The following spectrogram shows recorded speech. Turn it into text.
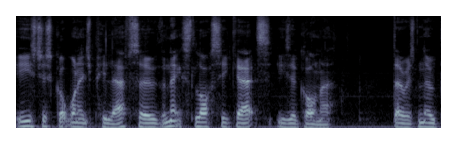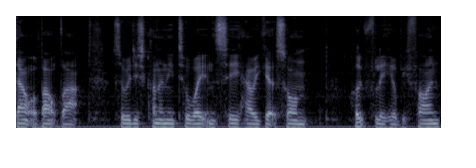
He's just got 1 HP left, so the next loss he gets, he's a goner. There is no doubt about that. So we just kind of need to wait and see how he gets on. Hopefully he'll be fine.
